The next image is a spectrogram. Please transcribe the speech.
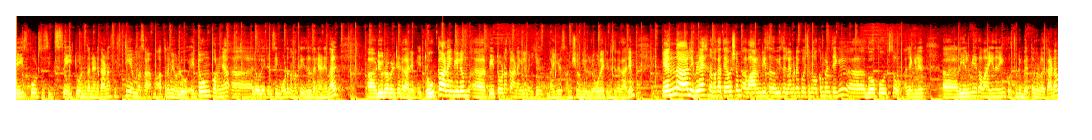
bass sports six eight one തന്നെയാണ്. കാരണം ഫിഫ്റ്റി എം എസ് മാത്രമേ ഉള്ളൂ. ഏറ്റവും കുറഞ്ഞ ലോ ലൈറ്റൻസി മോഡ് നമുക്ക് ഇതിൽ തന്നെയാണ്. എന്നാൽ ഡ്യൂറബിലിറ്റിയുടെ കാര്യം. ഈ ട്രൂക്ക് ആണെങ്കിലും പീട്രോണൊക്കെ ആണെങ്കിലും എനിക്ക് ഭയങ്കര സംശയമുണ്ട് ഈ ഒരു ലോ ലൈറ്റൻസിന്റെ കാര്യം. എന്നാൽ ഇവിടെ നമുക്ക് അത്യാവശ്യം വാറണ്ടി സർവീസ് എല്ലാം കൂടെ വെച്ച് നോക്കുമ്പോഴത്തേക്ക് ഗോ പോർട്സോ അല്ലെങ്കിൽ റിയൽമി ഒക്കെ വാങ്ങിക്കുന്നതായിരിക്കും കുറച്ചുകൂടി ബെറ്റർ എന്നുള്ളത്. കാരണം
